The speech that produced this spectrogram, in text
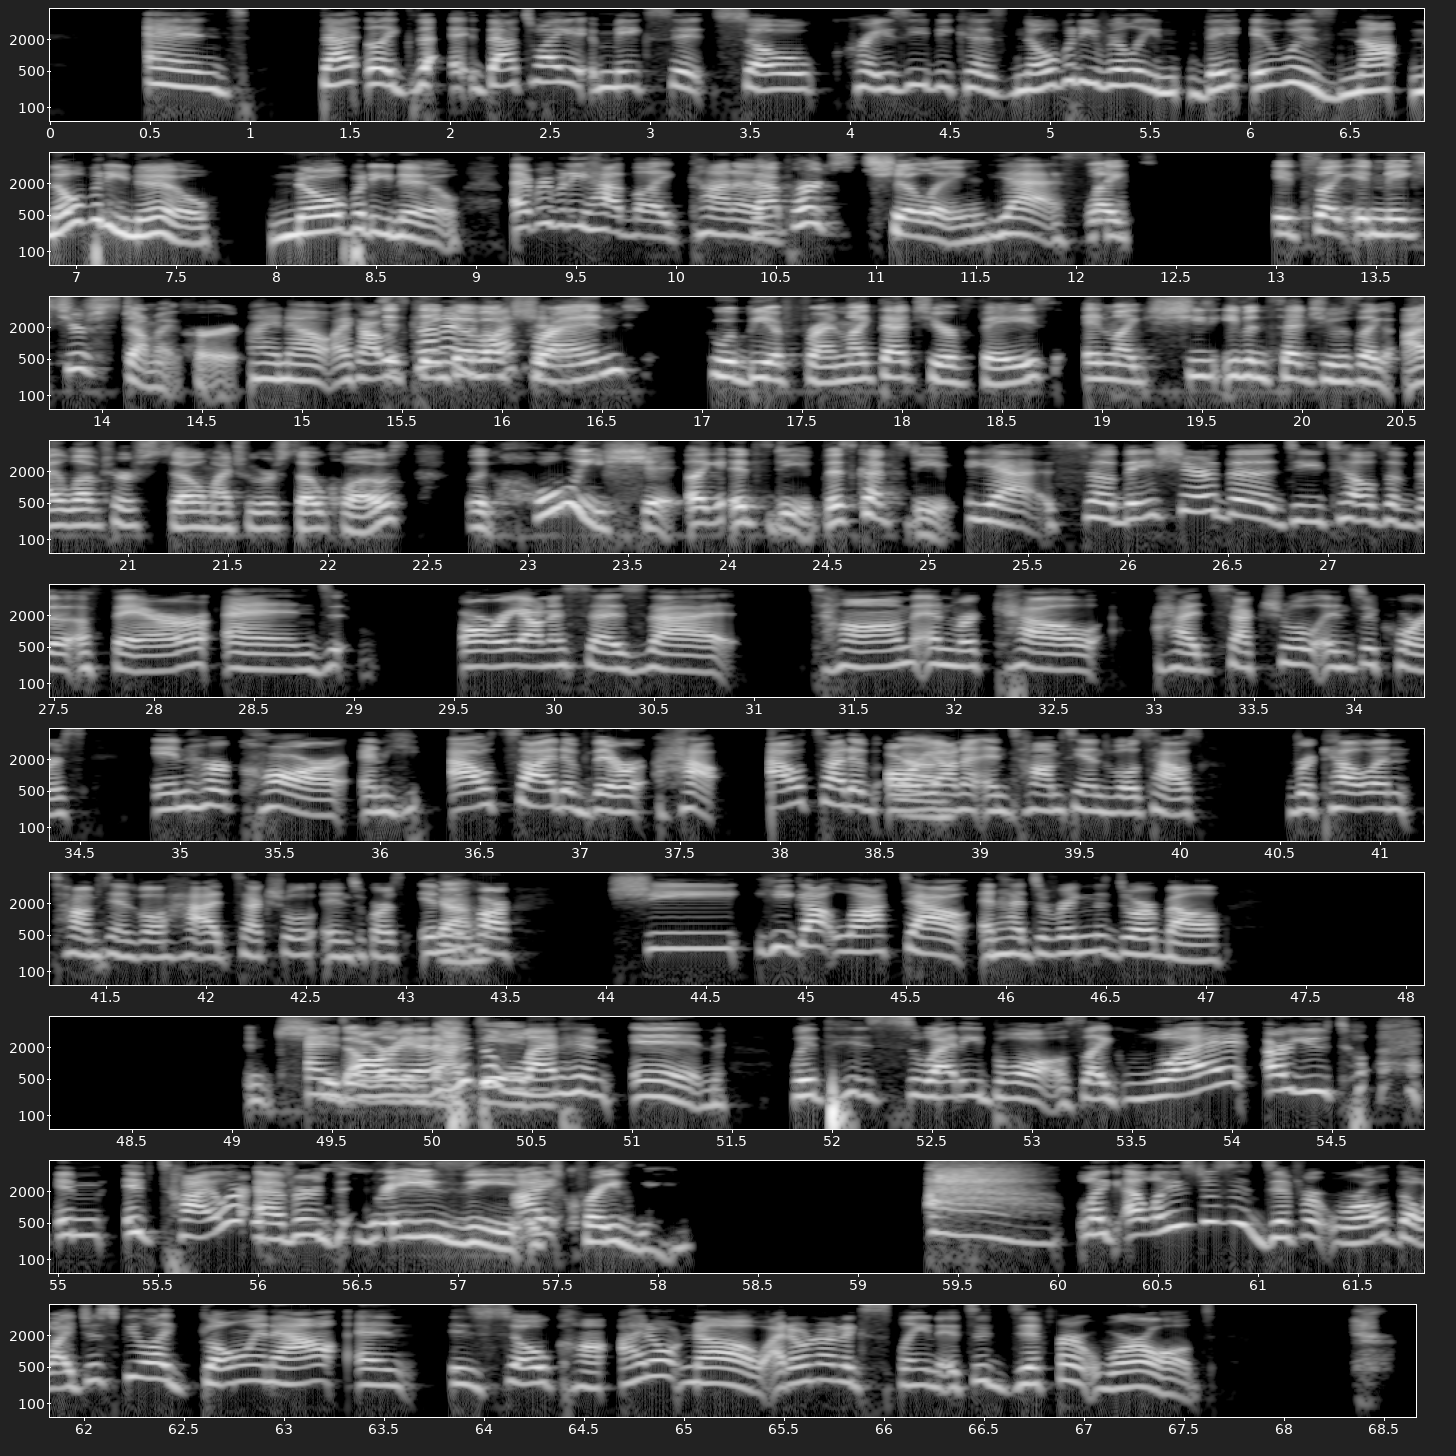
And that like that, that's why it makes it so crazy because nobody really they it was not nobody knew. Nobody knew. Everybody had like kind of That part's chilling. yes. Like, it's like it makes your stomach hurt. I know. Like I was kind think of a friend who would be a friend like that to your face. And like she even said, she was like, I loved her so much. We were so close. Like, holy shit. Like, it's deep. This cut's deep. Yeah, so they share the details of the affair, and Ariana says that Tom and Raquel had sexual intercourse in her car and he, outside of their house, outside of Yeah. Ariana and Tom Sandoval's house. Raquel and Tom Sandoval had sexual intercourse in Yeah. the car. She he got locked out and had to ring the doorbell, And, and had to let him Ariana had to in. let him in with his sweaty balls. Like, what are you? If, Tyler ever crazy. I- it's crazy. ah, like LA is just a different world though. I just feel like going out and is so com- I don't know. I don't know how to explain it. It's a different world.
